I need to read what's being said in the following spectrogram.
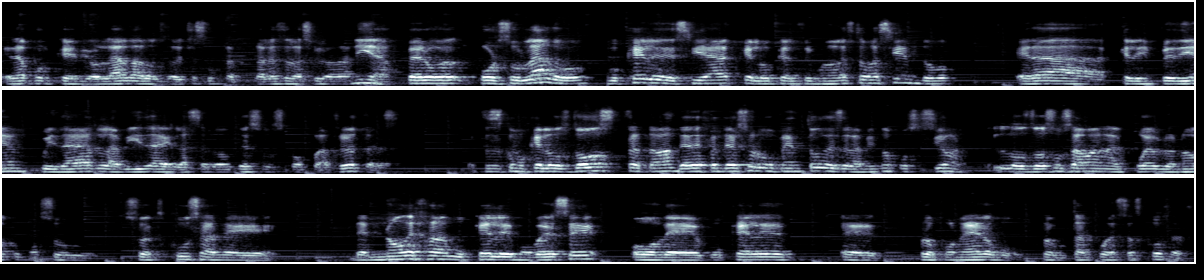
era porque violaba los derechos fundamentales de la ciudadanía. Pero por su lado, Bukele decía que lo que el tribunal estaba haciendo era que le impedían cuidar la vida y la salud de sus compatriotas. Entonces como que los dos trataban de defender su argumento desde la misma posición. Los dos usaban al pueblo, ¿no? Como su, su excusa de, de no dejar a Bukele moverse o de Bukele eh, proponer o preguntar por estas cosas.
